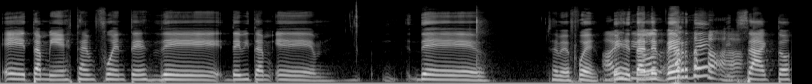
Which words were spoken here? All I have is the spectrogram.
Eh, también está en fuentes de, de vitamina. de se me fue. Ay, Vegetales verdes, exacto.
